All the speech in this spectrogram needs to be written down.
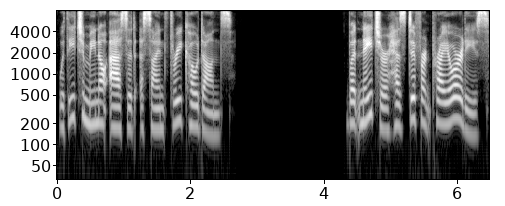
with each amino acid assigned three codons but nature has different priorities.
